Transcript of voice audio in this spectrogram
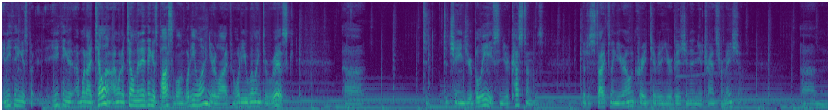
anything is anything. When I tell them, I want to tell them anything is possible. And what do you want in your life, and what are you willing to risk uh, to to change your beliefs and your customs that are stifling your own creativity, your vision, and your transformation. Um,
